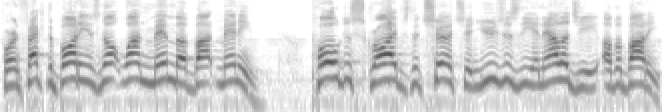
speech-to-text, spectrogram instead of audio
For in fact, the body is not one member, but many. Paul describes the church and uses the analogy of a body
